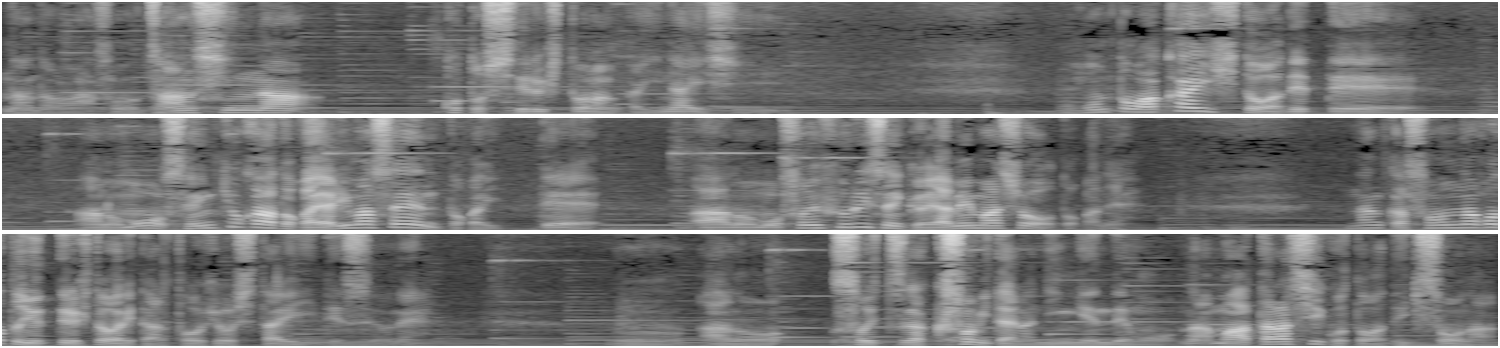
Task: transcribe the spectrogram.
なんだろうなその斬新なことしてる人なんかいないし本当若い人が出てあのもう選挙カーとかやりませんとか言ってあのもうそういう古い選挙はやめましょうとかねなんかそんなこと言ってる人がいたら投票したいですよね。うん、あのそいつがクソみたいな人間でもな、まあ、新しいことはできそうな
